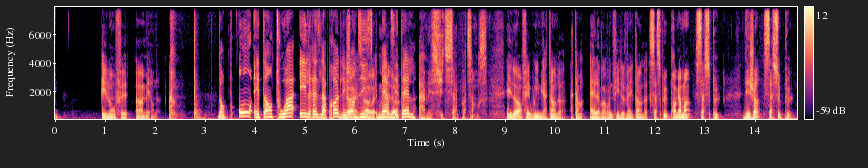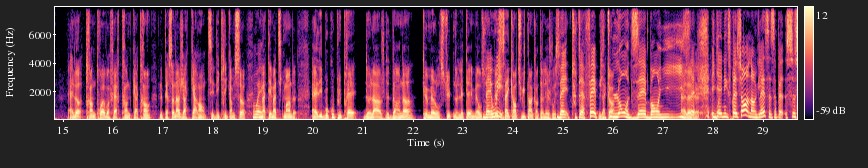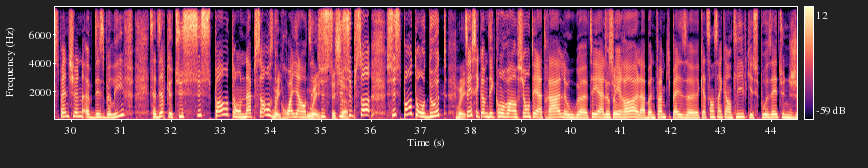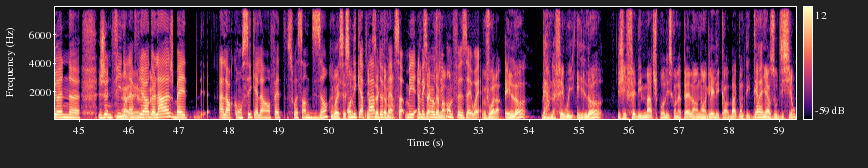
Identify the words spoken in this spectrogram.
et là, on fait Ah merde. Donc, on étant toi et le reste de la prod, les gens Ouais, disent ah ouais. merde, là, c'est elle. Ah, mais j'ai dit, ça n'a pas de sens. Et là, on fait, oui, mais attends, là, attends, elle, elle va avoir une fille de 20 ans, là. Ça se peut. Premièrement, ça se peut. Déjà, ça se peut. Elle a 33, elle va faire 34 ans. Le personnage a 40. C'est décrit comme ça, Ouais. mathématiquement. De... Elle est beaucoup plus près de l'âge de Donna que Meryl Streep ne l'était. Meryl Streep Ben avait oui. 58 ans quand elle a joué ça. Ben, tout à fait. Puis tout le long, on disait, bon, il, il a- il y a une expression en anglais, ça s'appelle suspension of disbelief. C'est-à-dire que tu suspends ton absence de croyance. Oui, tu tu suspends ton doute. Oui. Tu sais, c'est comme des conventions théâtrales ou, euh, tu sais, à l'opéra, la bonne femme qui pèse euh, 450 livres, qui est supposée être une jeune, euh, jeune fille dans la fleur de l'âge, ben, alors qu'on sait qu'elle a en fait 70 ans. Ouais, c'est ça. On est capable de faire ça. Mais avec Exactement. Streep, on le faisait, ouais. Voilà. Et là, ben, on a fait oui. Et là, j'ai fait des matchs pour les, ce qu'on appelle en anglais les callbacks, donc les dernières auditions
